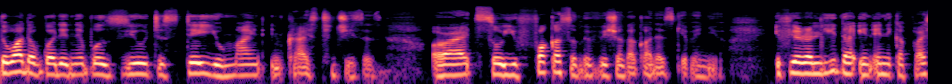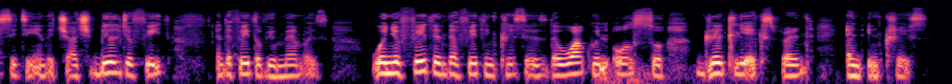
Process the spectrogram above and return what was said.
the word of God enables you to stay your mind in Christ Jesus. All right. So you focus on the vision that God has given you. If you're a leader in any capacity in the church, build your faith and the faith of your members. When your faith and their faith increases, the work will also greatly expand and increase.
